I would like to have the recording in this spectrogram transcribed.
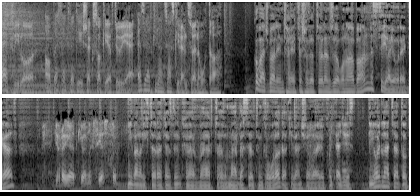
Equilor, a befektetések szakértője 1990 óta. Kovács Bálint helyettes vezető elemző a vonalban. Szia, jó reggelt! Jó reggelt kívánok, sziasztok! Nyilván a Richterrel kezdünk, mert már beszéltünk róla, de kíváncsian várjuk, hogy egyrészt ti hogy látjátok,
